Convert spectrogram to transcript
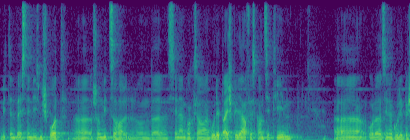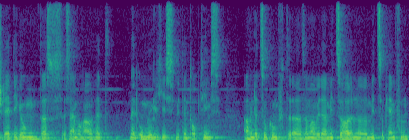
mit den Besten in diesem Sport äh, schon mitzuhalten. Und äh, das sind einfach sagen wir, gute Beispiele auch für das ganze Team oder sind eine gute Bestätigung, dass es einfach auch nicht, nicht unmöglich ist, mit den Top-Teams auch in der Zukunft sagen wir, wieder mitzuhalten oder mitzukämpfen.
